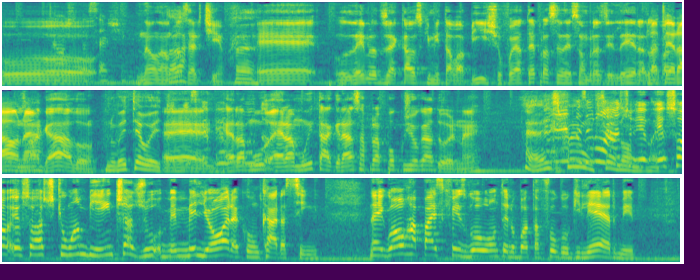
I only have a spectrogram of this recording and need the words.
O... Não, acho que tá certinho. Não, não, tá, Tá? certinho. É, lembra do Zé Carlos que imitava bicho? Foi até pra seleção brasileira. Lateral, né? Zagallo. 98. É, era, mu- era muita graça pra pouco jogador, né? É, esse foi Mas um eu não acho, fenômeno. eu, eu só, eu só acho que o ambiente aju- me- melhora com um cara assim. Né? Igual o rapaz que fez gol ontem no Botafogo, o Guilherme.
